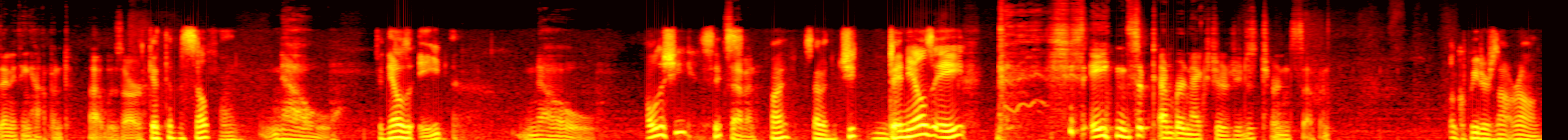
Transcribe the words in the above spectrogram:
anything happened. That was our Get them a cell phone. no, Danielle's eight. no. How old is she? Six, Seven. five, seven. She, Danielle's eight. She's eight in September next year. She just turned seven. Uncle Peter's not wrong.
